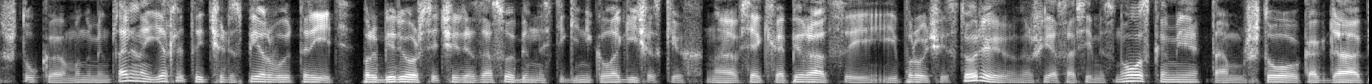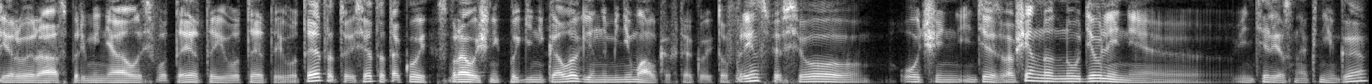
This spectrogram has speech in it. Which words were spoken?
штука монументальная. Если ты через первую треть проберешься через особенности гинекологических на всяких операций и прочей истории, потому что я со всеми сносками, там, что, когда первый раз применялось вот это и вот это и вот это, то есть это такой справочник по гинекологии на минималках такой, то, в принципе, все очень интересно. Вообще, на, на удивление, э, интересная книга,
